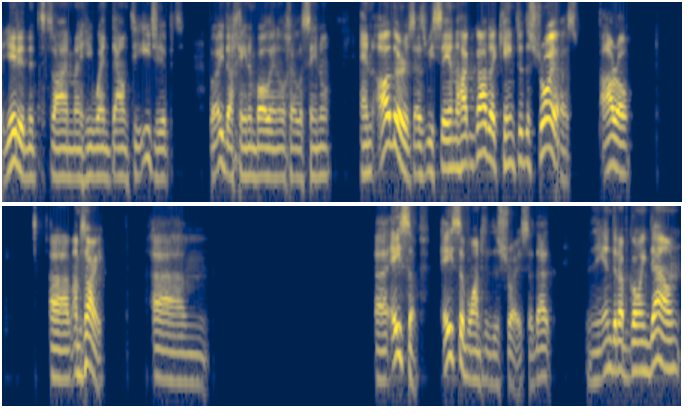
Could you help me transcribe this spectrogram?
He went down to Egypt. And others, as we say in the Haggadah, came to destroy us. Paro. Um, I'm sorry. Um, uh, Esav. Esav wanted to destroy. So that he ended up going down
